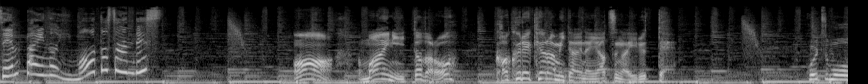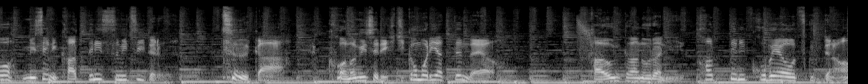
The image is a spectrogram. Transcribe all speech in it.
先輩の妹さんです。ああ前に言っただろ。隠れキャラみたいなやつがいるって。こいつも店に勝手に住み着いてる。つうかこの店で引きこもりやってんだよ。カウンターの裏に勝手に小部屋を作ってな。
